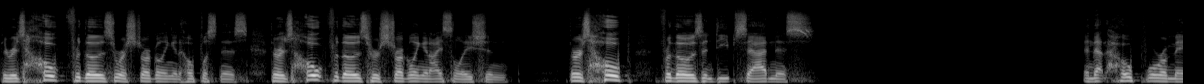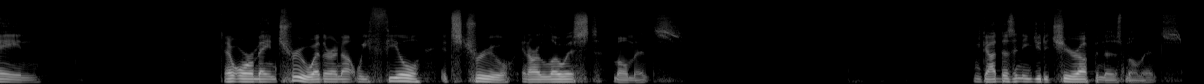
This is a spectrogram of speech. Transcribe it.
There is hope for those who are struggling in hopelessness. There is hope for those who are struggling in isolation. There is hope for those in deep sadness. And that hope will remain and it will remain true whether or not we feel it's true in our lowest moments. And God doesn't need you to cheer up in those moments.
